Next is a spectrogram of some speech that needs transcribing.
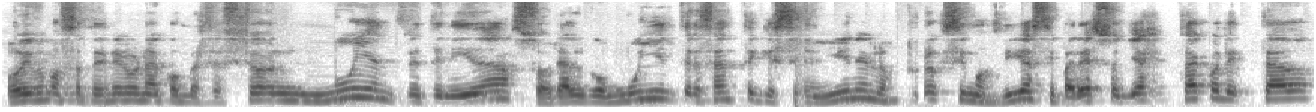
Hoy vamos a tener una conversación muy entretenida sobre algo muy interesante que se viene en los próximos días y para eso ya está conectado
